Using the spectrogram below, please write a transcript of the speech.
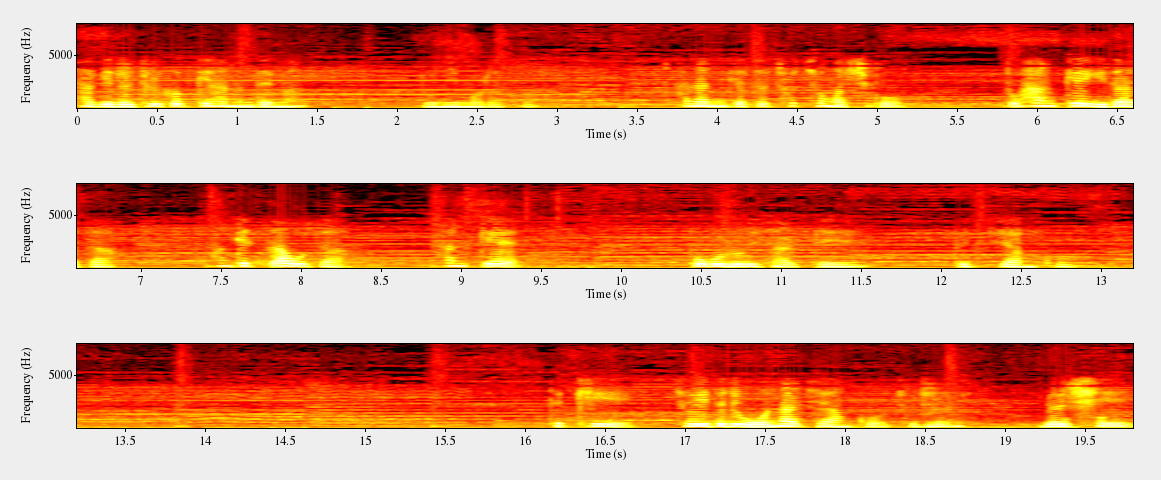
자기를 즐겁게 하는 데만 눈이 멀어서 하나님께서 초청하시고 또 함께 일하자 함께 싸우자 함께 복을 누리자 할 때에 듣지 않고 특히 저희들이 원하지 않고 주를 멸시하는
